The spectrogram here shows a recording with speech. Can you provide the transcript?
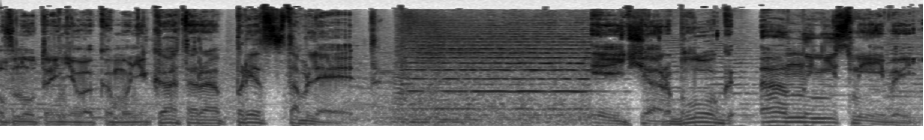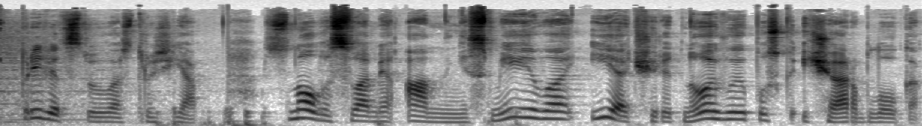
внутреннего коммуникатора представляет HR-блог Анны Несмеевой. Приветствую вас, друзья! Снова с вами Анна Несмеева и очередной выпуск HR-блога.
